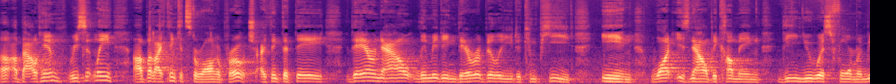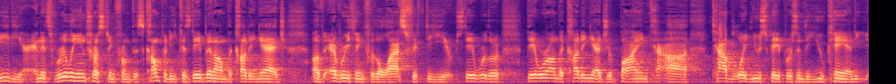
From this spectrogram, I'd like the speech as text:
uh, about him recently. Uh, but I think it's the wrong approach. I think that they they are now limiting their ability to compete in what is now becoming the newest form of media. And it's really interesting from this company because they've been on the cutting edge of everything for the last 50 years. They were the they were on the cutting edge of buying ta- uh, tabloid newspapers in the UK and,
